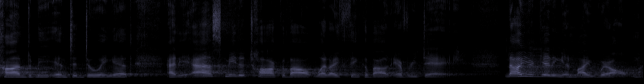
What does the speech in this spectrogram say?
conned me into doing it and he asked me to talk about what I think about every day. Now you're getting in my realm.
